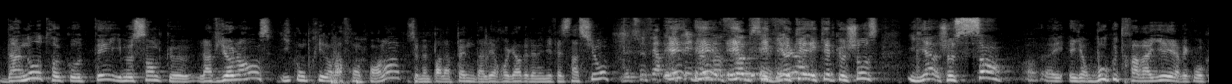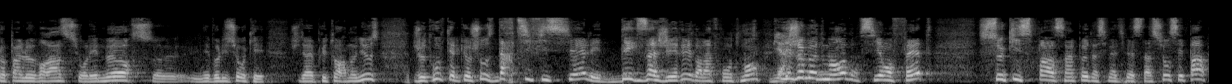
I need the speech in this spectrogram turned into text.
d'un autre côté, il me semble que la violence, y compris dans l'affrontement là, c'est même pas la peine d'aller regarder la manifestation, Mais se faire traiter et- d'homophobe, et- c'est et- violent. et quelque chose, il y a, je sens, euh, ayant beaucoup travaillé avec mon copain Lebras sur les mœurs, euh, une évolution qui est, je dirais, plutôt harmonieuse, je trouve quelque chose d'artificiel et d'exagéré dans l'affrontement. Et je me demande si en fait, ce qui se passe un peu dans ces manifestations, c'est pas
